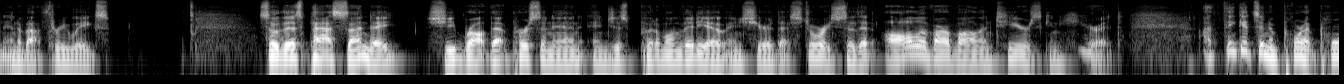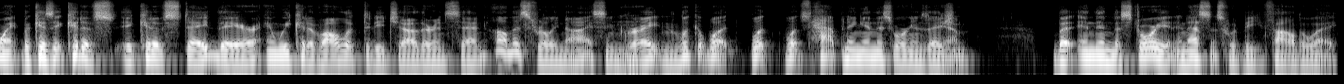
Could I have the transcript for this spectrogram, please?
in about 3 weeks." So this past Sunday, she brought that person in and just put them on video and shared that story so that all of our volunteers can hear it. I think it's an important point because it could have it could have stayed there and we could have all looked at each other and said, "Oh, this is really nice and mm-hmm. great and look at what what what's happening in this organization." But and then the story in essence would be filed away.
